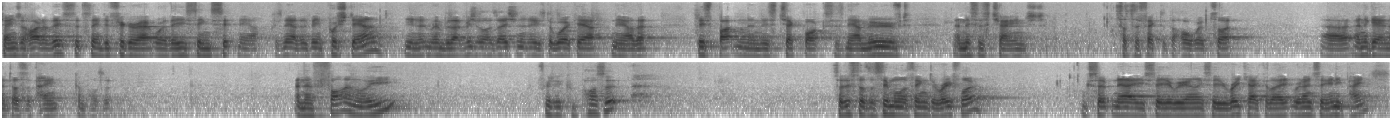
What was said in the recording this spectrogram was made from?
change the height of this, it's needed to figure out where these things sit now. Because now they've been pushed down. You remember that visualization, it needs to work out now that this button and this checkbox has now moved and this has changed. So it's affected the whole website. Uh, and again, it does the paint composite. And then finally, we do composite, so this does a similar thing to reflow, except now you see we only see recalculate, we don't see any paints.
